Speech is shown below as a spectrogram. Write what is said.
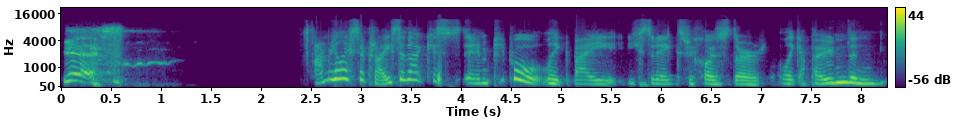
Yes. I'm really surprised at that because um, people like buy Easter eggs because they're like a pound and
